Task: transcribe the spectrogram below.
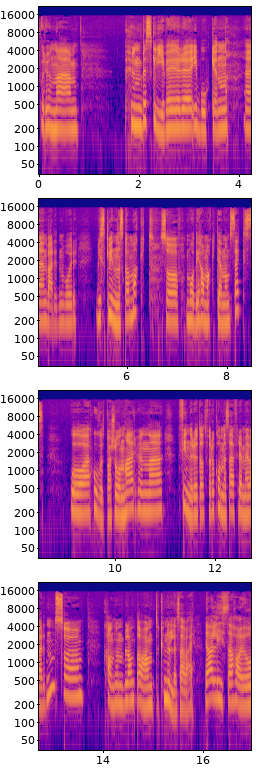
For hun, eh, hun beskriver eh, i boken eh, en verden hvor hvis kvinnene skal ha makt, så må de ha makt gjennom sex. Og hovedpersonen her, hun eh, finner ut at for å komme seg frem i verden, så kan hun blant annet knulle seg vei. Ja, Lisa har jo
